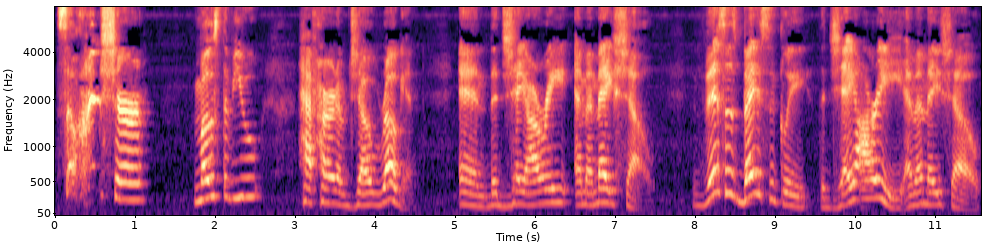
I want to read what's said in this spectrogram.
So, I'm sure most of you have heard of Joe Rogan and the JRE MMA show. This is basically the JRE MMA show,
